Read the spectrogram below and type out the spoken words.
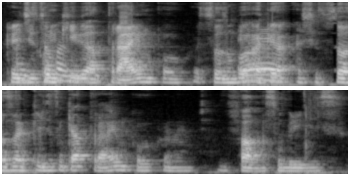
Acreditam que atrai um pouco. As pessoas, um é... as pessoas acreditam que atrai um pouco, né? Tipo, falar sobre isso.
